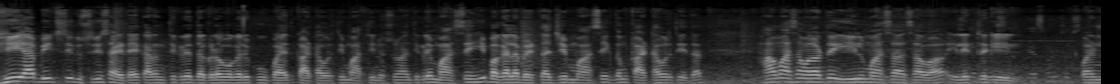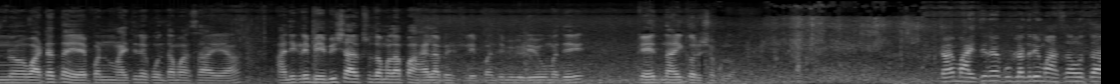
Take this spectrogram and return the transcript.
ही या बीचची दुसरी साईड आहे कारण तिकडे दगडं वगैरे खूप आहेत काठावरती माती नसून आणि तिकडे मासेही बघायला भेटतात जे मासे एकदम काठावरती येतात. हा मासा मला वाटतं ईल मासा असावा इलेक्ट्रिक ईल. पण वाटत नाही आहे पण माहिती नाही कोणता मासा आहे हा. आणि इकडे बेबी शार्कसुद्धा मला पाहायला भेटले पण ते मी व्हिडिओमध्ये कैद नाही करू शकलो. काय माहिती नाही कुठला तरी मासा होता.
